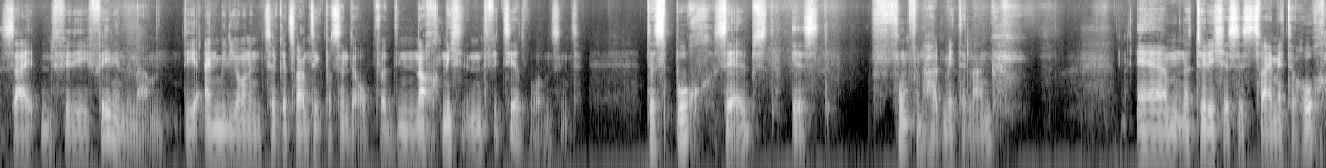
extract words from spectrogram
Seiten für die fehlenden Namen, die 1 Million, ca. 20 Prozent der Opfer, die noch nicht identifiziert worden sind. Das Buch selbst ist 5,5 Meter lang. Ähm, natürlich ist es 2 Meter hoch.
